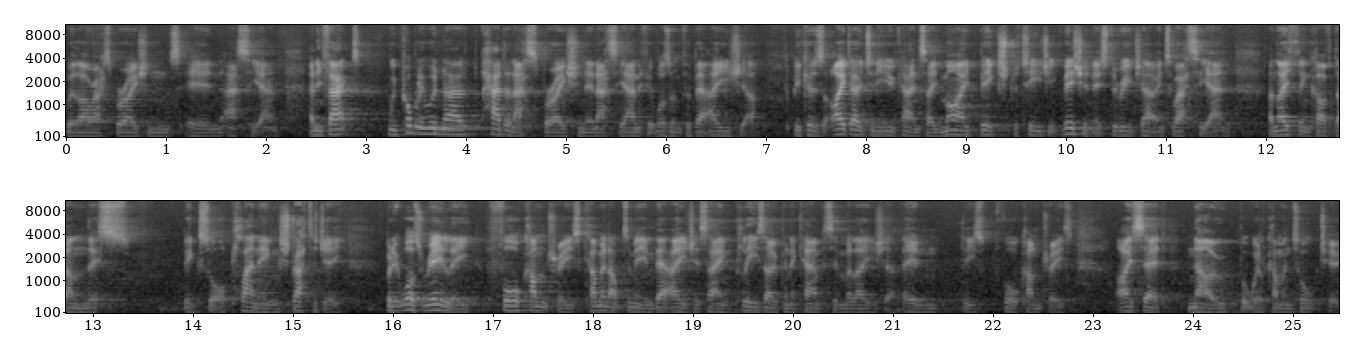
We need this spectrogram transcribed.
with our aspirations in ASEAN. And in fact, we probably wouldn't have had an aspiration in ASEAN if it wasn't for Bett Asia. Because I go to the UK and say, my big strategic vision is to reach out into ASEAN. And they think I've done this big sort of planning strategy. But it was really four countries coming up to me in Bett Asia saying, please open a campus in Malaysia, in these four countries. I said, no, but we'll come and talk to you.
